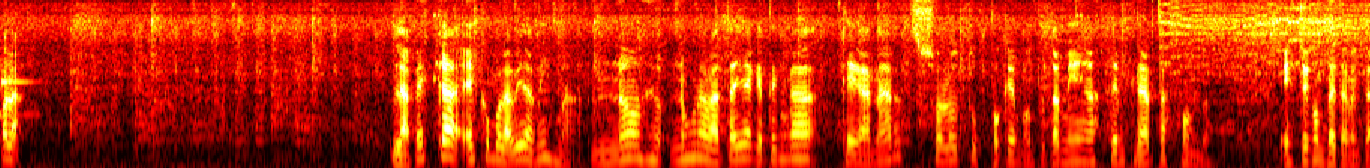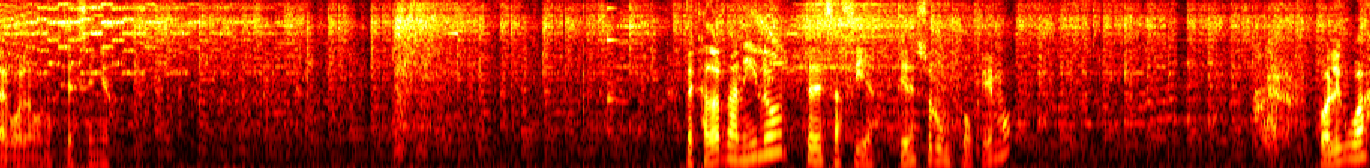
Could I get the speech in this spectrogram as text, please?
Hola. La pesca es como la vida misma. No, no es una batalla que tenga que ganar solo tus Pokémon. Tú también has de emplearte a fondo. Estoy completamente de acuerdo con usted, señor. Pescador Danilo te desafía. ¿Tienes solo un Pokémon? Poliwag.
